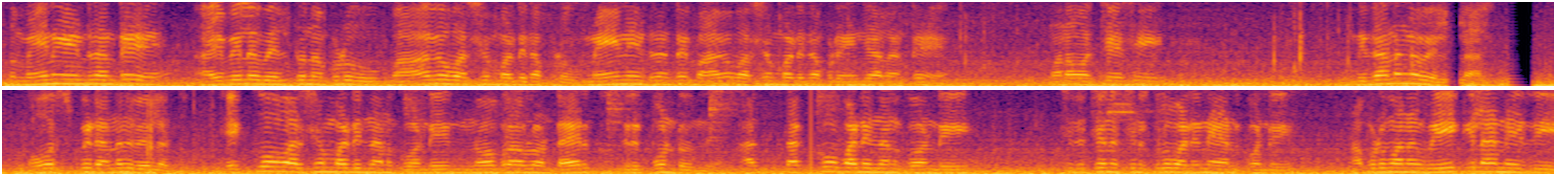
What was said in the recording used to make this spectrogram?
సో మెయిన్గా ఏంటంటే హైవేలో వెళ్తున్నప్పుడు బాగా వర్షం పడినప్పుడు మెయిన్ ఏంటంటే బాగా వర్షం పడినప్పుడు ఏం చేయాలంటే మనం వచ్చేసి నిదానంగా వెళ్ళాలి. ఓవర్ స్పీడ్ అనేది వెళ్ళదు ఎక్కువ వర్షం పడింది అనుకోండి నో ప్రాబ్లం టైర్ గ్రిప్ ఉంటుంది. అది తక్కువ పడింది అనుకోండి చిన్న చిన్న చినుకులు పడినాయి అనుకోండి అప్పుడు మన వెహికల్ అనేది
